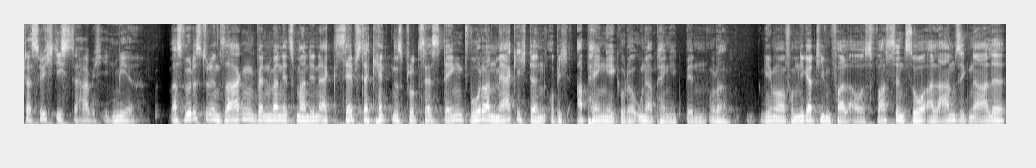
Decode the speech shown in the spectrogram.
das Wichtigste habe ich in mir. Was würdest du denn sagen, wenn man jetzt mal an den Selbsterkenntnisprozess denkt, woran merke ich denn, ob ich abhängig oder unabhängig bin? Oder gehen wir mal vom negativen Fall aus. Was sind so Alarmsignale,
